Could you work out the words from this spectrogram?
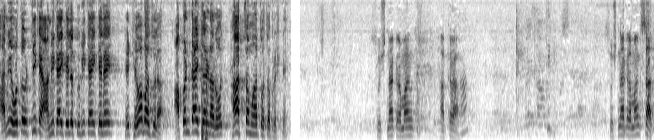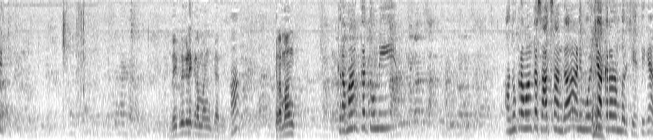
आम्ही होतो ठीक आहे. आम्ही काय केलं तुम्ही काय केलंय हे ठेवा बाजूला. आपण काय करणार आहोत हा आजचा महत्त्वाचा प्रश्न आहे. सूचना क्रमांक अकरा. सूचना क्रमांक सात. वेगवेगळे क्रमांक. आहेत. हा? क्रमांक क्रमांक तुम्ही अनुक्रमांक सात सांगा आणि मूळची अकरा नंबरची आहे ठीक आहे?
